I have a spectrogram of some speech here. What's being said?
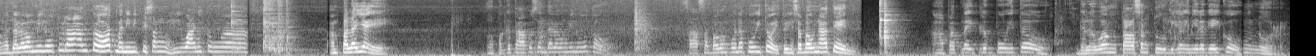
Mga dalawang minuto lang to at maninipis ang hiwa nitong ah, ampalaya eh. O, pagkatapos ng dalawang minuto, sasabawan ko na po ito. Ito yung sabaw natin. Apat na itlog po ito. Dalawang tasang tubig ang inilagay ko. Nor.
